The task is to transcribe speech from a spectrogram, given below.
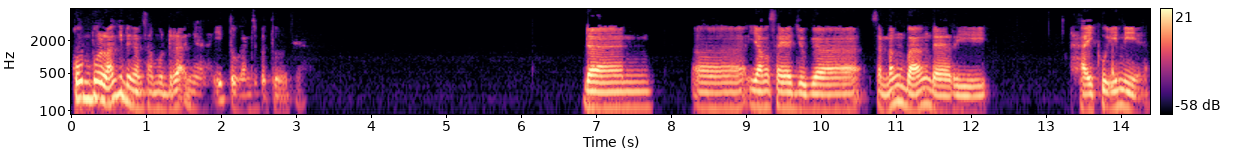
kumpul lagi dengan samudranya. Itu kan sebetulnya. Dan uh, yang saya juga seneng bang dari haiku ini ya.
